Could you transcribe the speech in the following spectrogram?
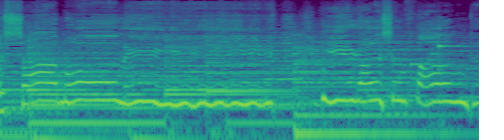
在沙漠里依然盛放的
